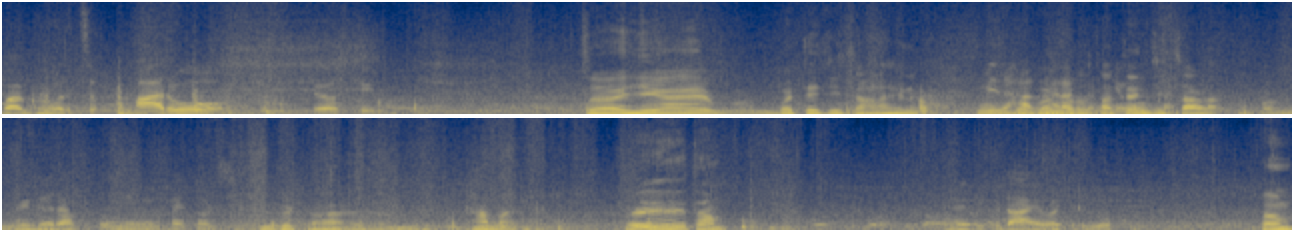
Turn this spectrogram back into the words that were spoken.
का घरचं आरू व्यवस्थित. तर हे आहे बत्याची चाळ आहे ना? मी घरात बबनराव नाही तात्यांची. चाळ. आपण मी घरात पण नेहमी काय करतो तिथे काय आहे? थांबा हे हे थांब. नाही तिकडे आहे वाटते लोक. थांब.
